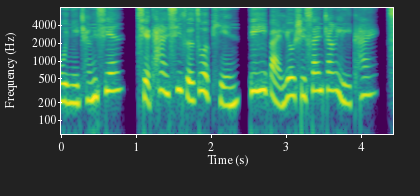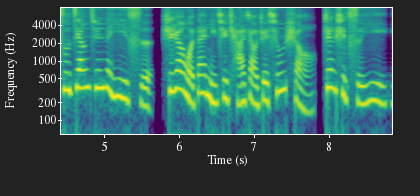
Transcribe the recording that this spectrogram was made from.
忤逆成仙。且看西泽作品第一百六十三章离开。苏将军的意思是让我带你去查找这凶手，正是此意。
